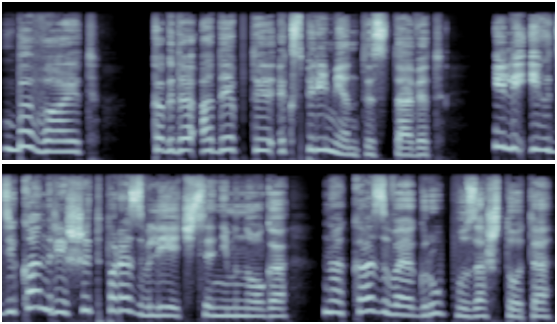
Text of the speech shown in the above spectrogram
«Бывает, когда адепты эксперименты ставят, или их декан решит поразвлечься немного, наказывая группу за что-то»,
